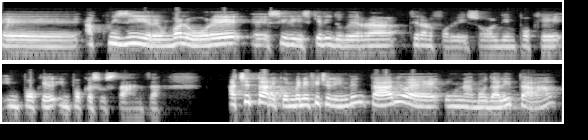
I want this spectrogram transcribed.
eh, acquisire un valore eh, si rischia di dover tirare fuori dei soldi in, poche, in, poche, in poca sostanza. Accettare con beneficio di inventario è una modalità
